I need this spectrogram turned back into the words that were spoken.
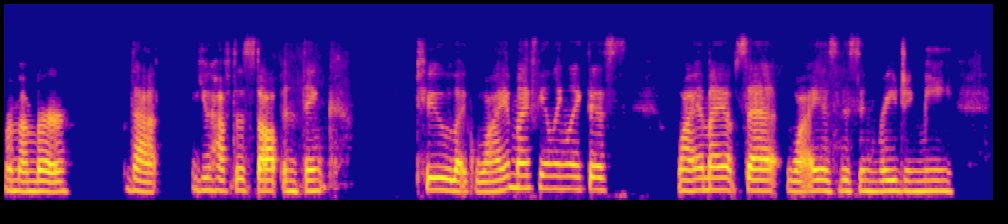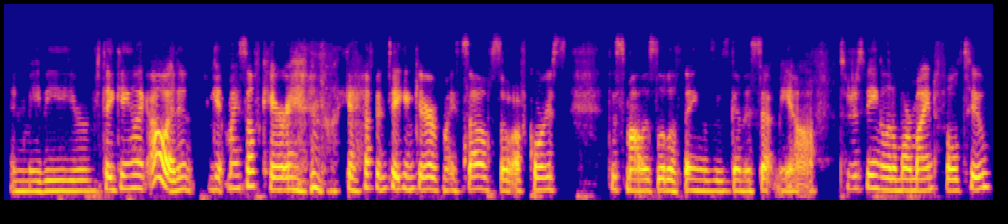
remember that you have to stop and think too like, why am I feeling like this? Why am I upset? Why is this enraging me? And maybe you're thinking like oh i didn't get myself care in like i haven't taken care of myself. So of course the smallest little things is going to set me off. So just being a little more mindful too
